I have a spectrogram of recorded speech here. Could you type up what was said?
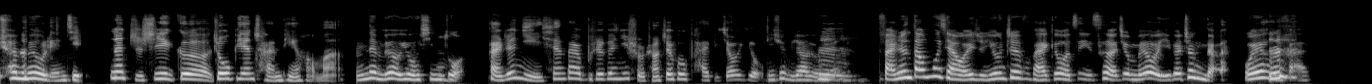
全没有连接。那只是一个周边产品好吗？那没有用心做。反正你现在不是跟你手上这副牌比较有，的确比较有缘。反正到目前为止，用这副牌给我自己测就没有一个正的，我也很烦。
